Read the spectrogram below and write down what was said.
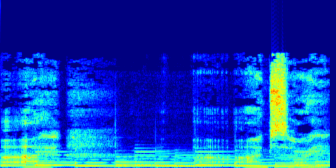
I. I'm sorry.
